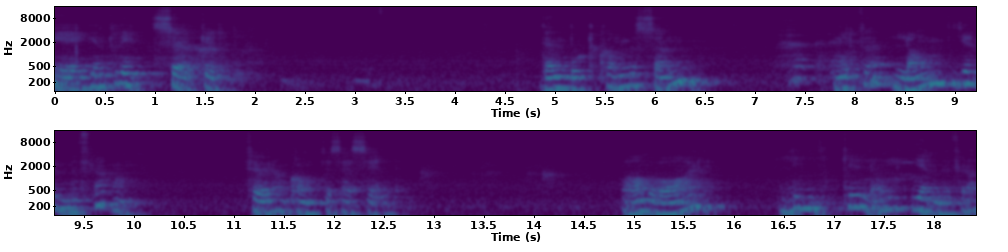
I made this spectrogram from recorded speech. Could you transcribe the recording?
egentlig søker. Den bortkomne sønnen måtte langt hjemmefra før han kom til seg selv. Og han var like langt hjemmefra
